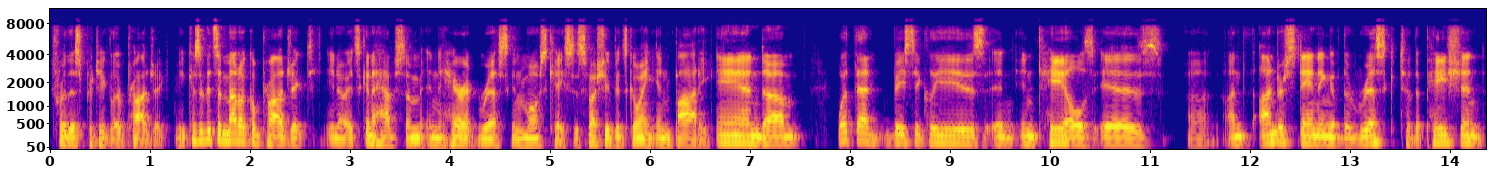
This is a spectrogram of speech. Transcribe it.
for this particular project. Because if it's a medical project you know it's going to have some inherent risk in most cases especially if it's going in body. And um, what that basically is in, entails is uh, un- understanding of the risk to the patient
